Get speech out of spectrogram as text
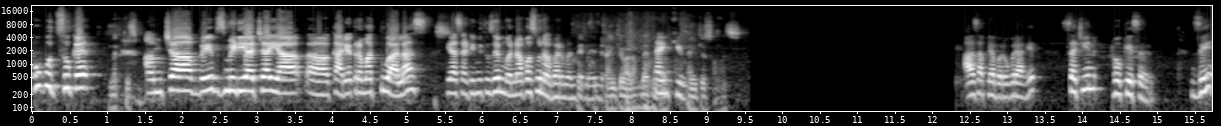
खूप उत्सुक आहे. आमच्या वेव्स मीडियाच्या या कार्यक्रमात तू आलास. यासाठी मी तुझे मनापासून आभार मानते Mahendra. Thank you madam you. Thank you so much आज आपल्या बरोबर आहेत. सचिन ठोके सर जे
